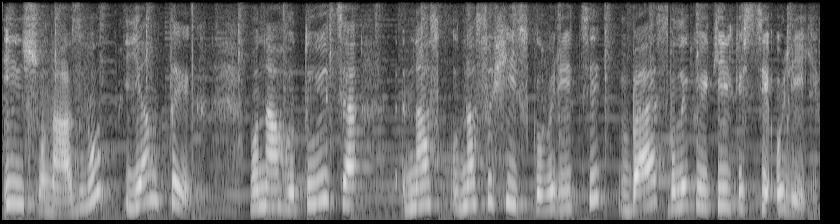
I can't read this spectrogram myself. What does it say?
іншу назву янтик. Вона готується на, на сухій сковорідці без великої кількості олії.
